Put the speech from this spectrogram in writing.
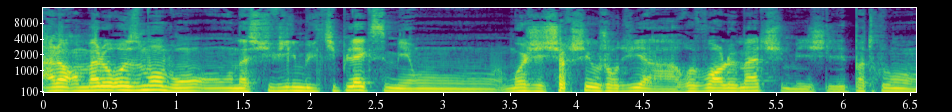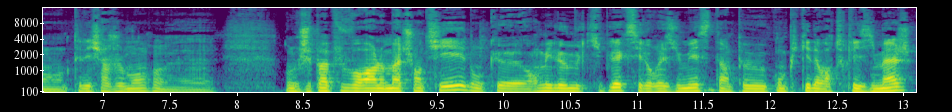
Alors malheureusement, bon, on a suivi le multiplex, mais on, moi j'ai cherché aujourd'hui à revoir le match, mais je l'ai pas trouvé en téléchargement, euh, donc j'ai pas pu voir le match entier. Donc euh, hormis le multiplex et le résumé, c'était un peu compliqué d'avoir toutes les images.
